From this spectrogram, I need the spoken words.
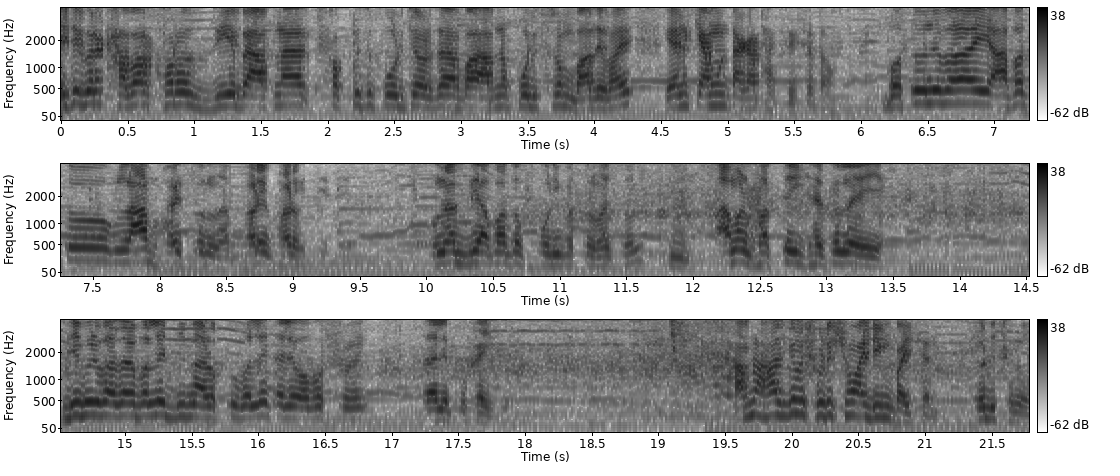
এতে করে খাবার খরচ দিয়ে বা আপনার সবকিছু পরিচর্যা বা আপনার পরিশ্রম বাদে ভাই এখানে কেমন টাকা থাকতেছে তাও? বর্তমানে ভাই আপাতত লাভ হয়েছিল না ঘরে ঘর হইতেছে। ওনার দিয়ে আপাতত পরিবর্তন হয়েছিল। আমার ঘর থেকেই খাইছিল না এই ডিমের বাজার বললে ডিম আর একটু বললে তাহলে অবশ্যই তাহলে পোষাইবে আপনার হাঁসগুলো সঠিক সময় ডিম পাইছেন? সঠিক সময়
